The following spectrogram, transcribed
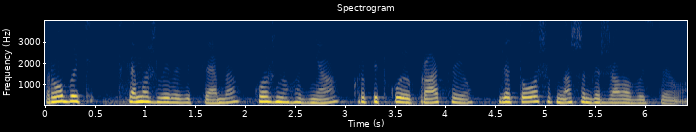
робить все можливе від себе кожного дня кропіткою працею для того, щоб наша держава вистояла.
